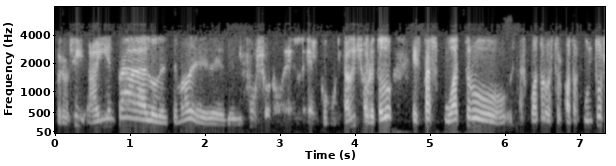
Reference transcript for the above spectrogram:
Pero sí, ahí entra lo del tema de, difuso, ¿no? El, comunicado y sobre todo estas cuatro, estas cuatro, estos cuatro puntos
